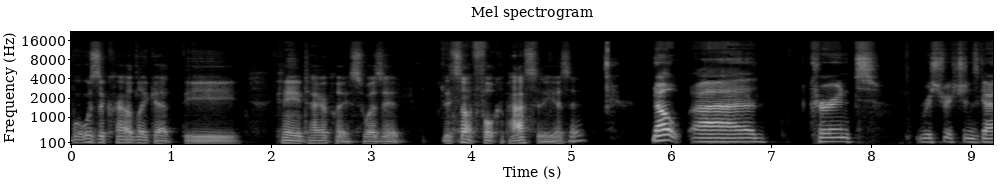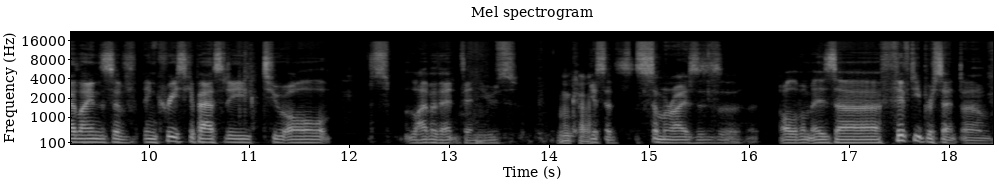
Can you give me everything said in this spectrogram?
what was the crowd like at the Canadian Tire place? Was it it's not full capacity, is it? No, uh, current restrictions guidelines have increased capacity to all live event venues. Okay. I guess that summarizes uh, all of them is uh 50% of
